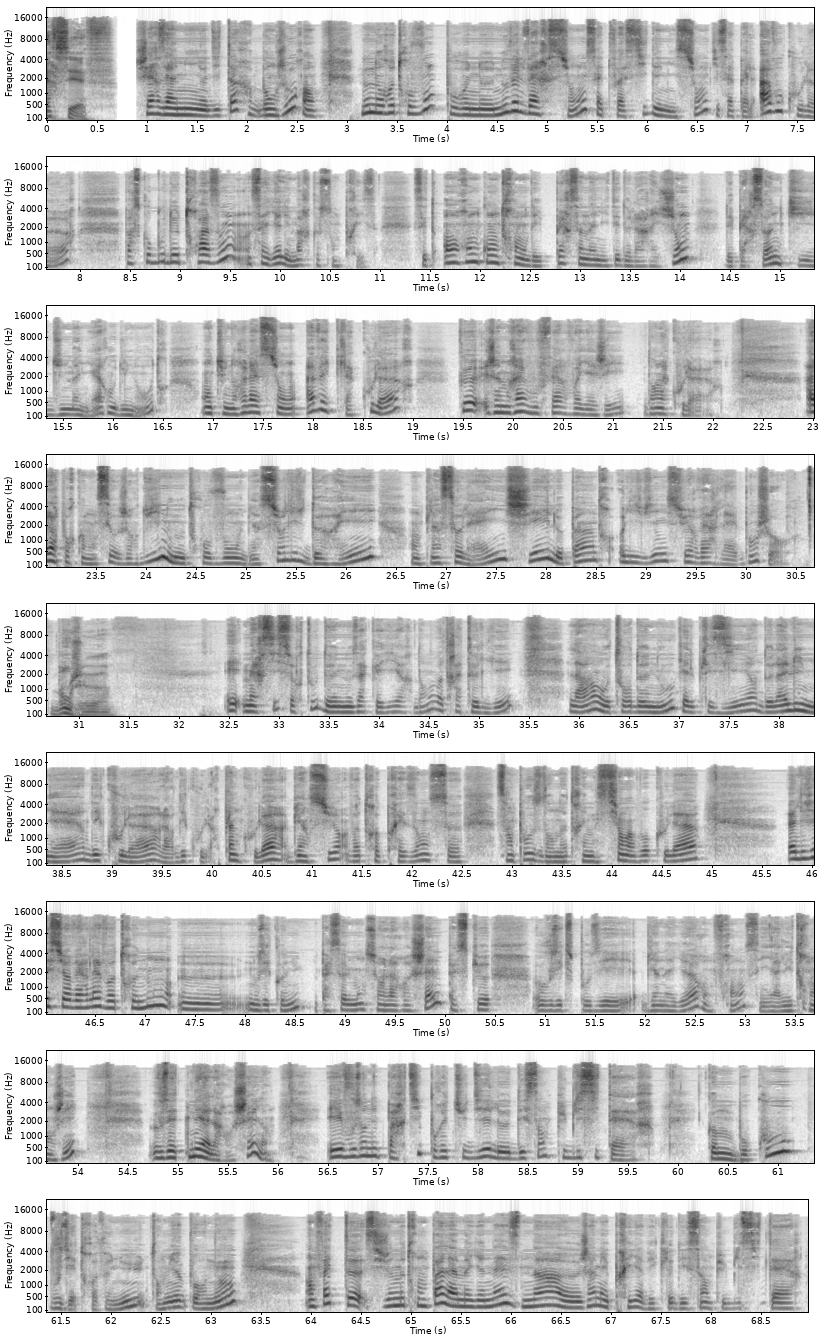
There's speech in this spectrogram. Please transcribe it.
RCF. Chers amis auditeurs, bonjour. Nous nous retrouvons pour une nouvelle version, cette fois-ci d'émission, qui s'appelle À vos couleurs, parce qu'au bout de trois ans, ça y est, les marques sont prises. C'est en rencontrant des personnalités de la région, des personnes qui, d'une manière ou d'une autre, ont une relation avec la couleur, que j'aimerais vous faire voyager dans la couleur. Alors pour commencer aujourd'hui, nous nous trouvons eh bien sur l'île de Ré, en plein soleil, chez le peintre Olivier Surverlet. Bonjour. Bonjour. Et merci surtout de nous accueillir dans votre atelier. Là, autour de nous, quel plaisir, de la lumière, des couleurs. Alors des couleurs, plein de couleurs. Bien sûr, votre présence euh, s'impose dans notre émission à vos couleurs. Olivier Surverlet, votre nom euh, nous est connu, pas seulement sur La Rochelle, parce que vous exposez bien ailleurs, en France et à l'étranger. Vous êtes né à La Rochelle et vous en êtes parti pour étudier le dessin publicitaire. Comme beaucoup, vous y êtes revenu, tant mieux pour nous. En fait, si je ne me trompe pas, la mayonnaise n'a euh, jamais pris avec le dessin publicitaire.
